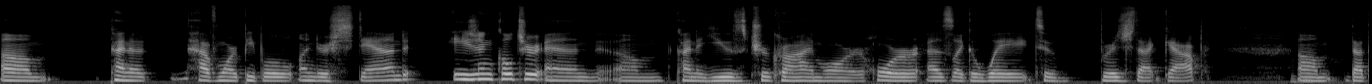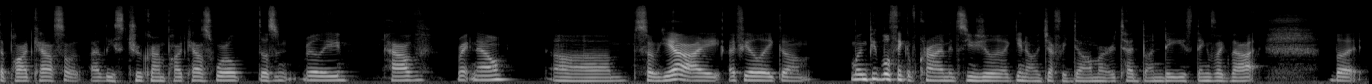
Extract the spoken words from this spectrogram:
um, kind of have more people understand Asian culture and um, kind of use true crime or horror as like a way to bridge that gap mm-hmm. um, that the podcast, or at least true crime podcast world, doesn't really have right now. Um, so yeah, I I feel like um, when people think of crime, it's usually like you know Jeffrey Dahmer, Ted Bundy, things like that. But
